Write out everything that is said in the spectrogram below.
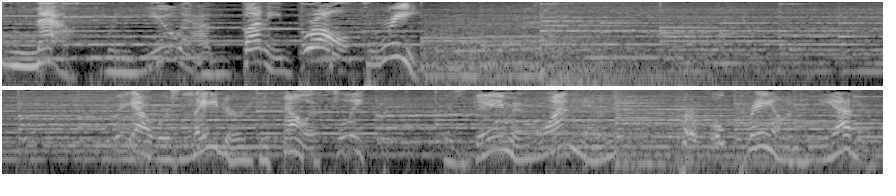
needs math when you have Bunny Brawl 3? Three hours later, he fell asleep. His game in one hand, purple crayon in the other.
